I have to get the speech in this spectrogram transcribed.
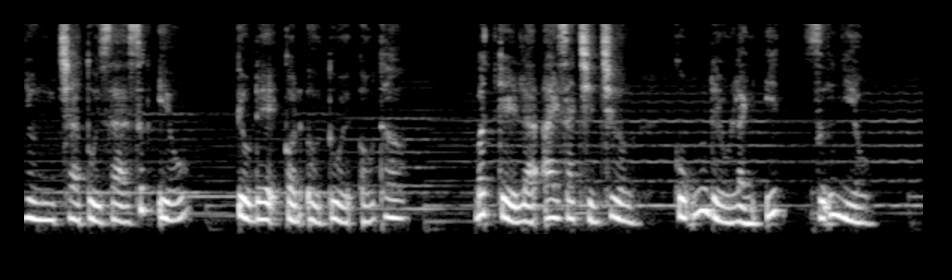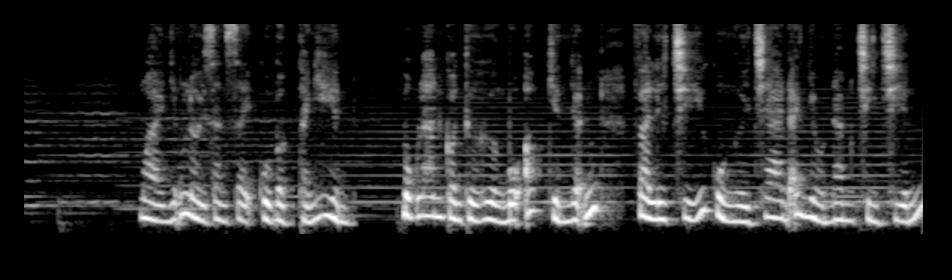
Nhưng cha tuổi già sức yếu, tiểu đệ còn ở tuổi ấu thơ. Bất kể là ai ra chiến trường cũng đều lành ít, giữ nhiều. Ngoài những lời gian dạy của bậc thánh hiền Mộc Lan còn thừa hưởng bộ óc kiên nhẫn và lý trí của người cha đã nhiều năm chinh chiến.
